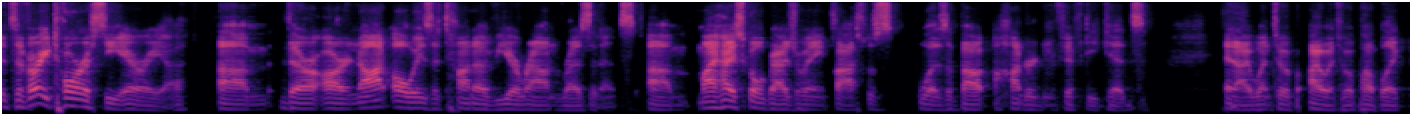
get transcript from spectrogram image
it's a very touristy area. Um, there are not always a ton of year round residents. Um, my high school graduating class was was about 150 kids, and I went to a, I went to a public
